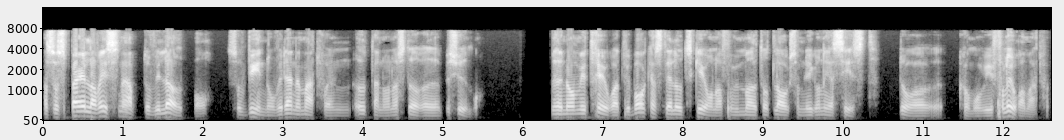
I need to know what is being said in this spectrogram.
alltså spelar vi snabbt och vi löper så vinner vi denna matchen utan några större bekymmer. Men om vi tror att vi bara kan ställa ut skorna för vi möter ett lag som ligger ner sist, då kommer vi förlora matchen.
